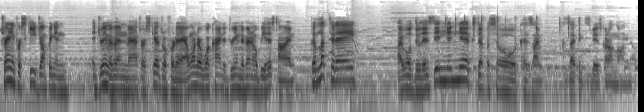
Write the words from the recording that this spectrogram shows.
Training for ski jumping and a dream event match are scheduled for today. I wonder what kind of dream event it will be this time. Good luck today! I will do this in the next episode, because I'm because I think this video's gone on long enough.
